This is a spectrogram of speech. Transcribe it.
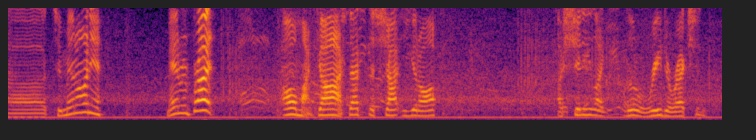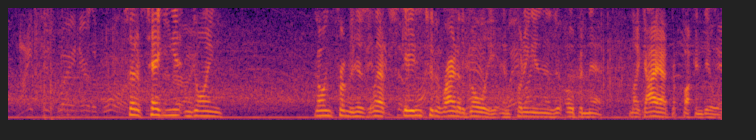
Uh, two men on you. Man in front. Oh my gosh, that's the shot you get off. A shitty, like, little redirection. Instead of taking it and going going from his left, skating to the right of the goalie and putting it in the open net. Like I have to fucking deal with.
